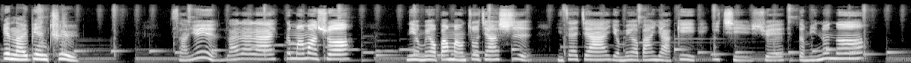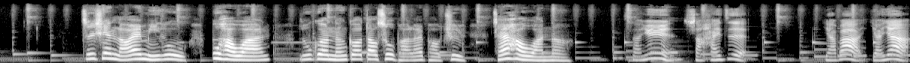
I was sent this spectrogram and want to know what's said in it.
变来变去。小韵，来来来，跟妈妈说，你有没有帮忙做家事？你在家有没有帮亚基一起学的谜论呢？织线老爱迷路，不好玩。如果能够到处跑来跑去，才好玩呢。傻运，傻孩子，哑巴、哑亚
